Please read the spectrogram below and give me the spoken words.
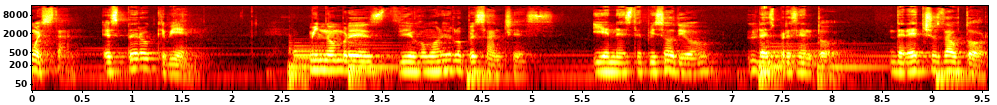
¿cómo están? Espero que bien. Mi nombre es Diego Mario López Sánchez y en este episodio les presento Derechos de Autor.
